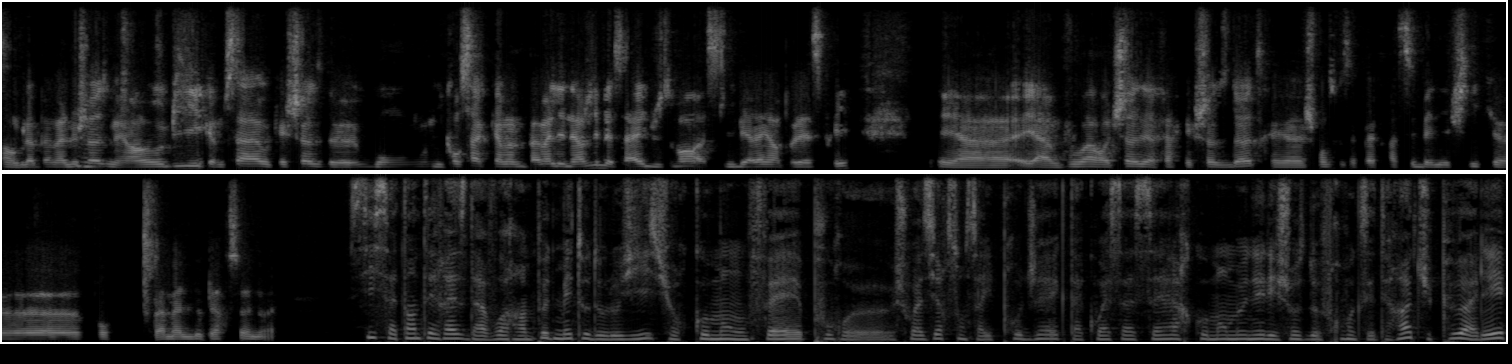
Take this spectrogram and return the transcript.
englobe pas mal de mm. choses, mais un hobby comme ça ou quelque chose de, où on, y consacre quand même pas mal d'énergie, ben ça aide justement à se libérer un peu l'esprit et, à voir autre chose et à faire quelque chose d'autre. Et euh, je pense que ça peut être assez bénéfique euh, pour pas mal de personnes. Si ça t'intéresse d'avoir un peu de méthodologie sur comment on fait pour euh, choisir son side project, à quoi ça sert, comment mener les choses de front, etc., tu peux aller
